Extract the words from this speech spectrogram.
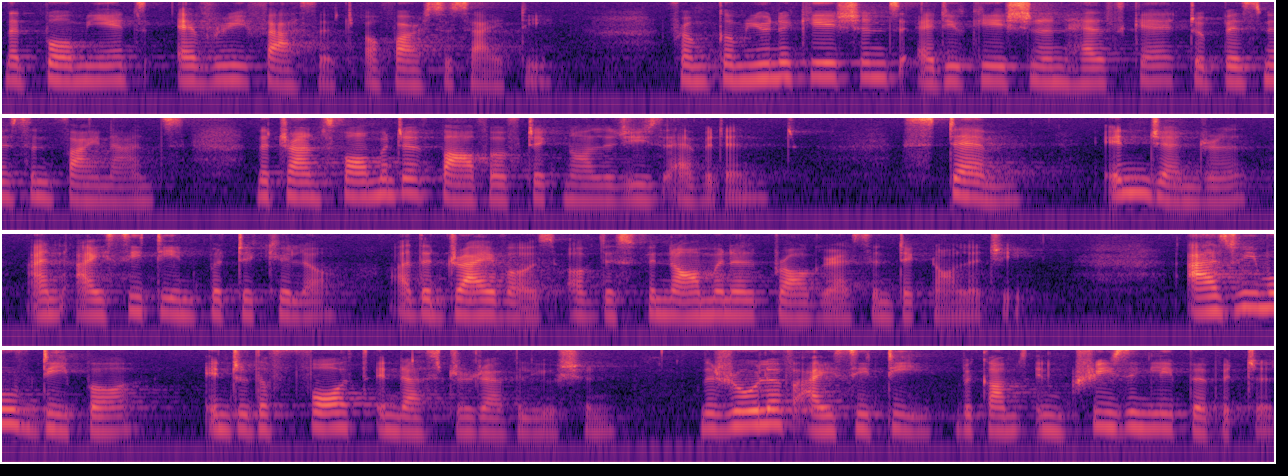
that permeates every facet of our society. From communications, education, and healthcare to business and finance, the transformative power of technology is evident. STEM, in general, and ICT in particular, are the drivers of this phenomenal progress in technology. As we move deeper into the fourth industrial revolution, the role of ICT becomes increasingly pivotal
